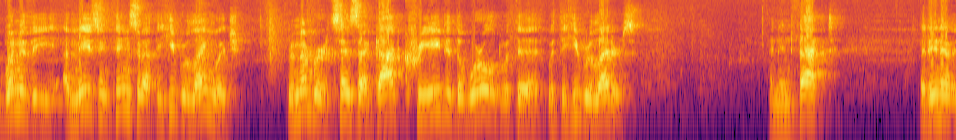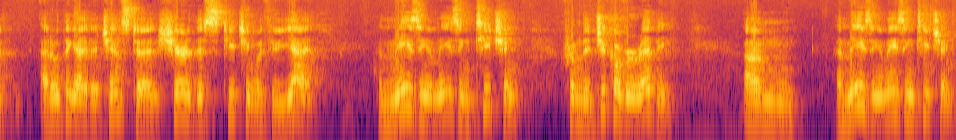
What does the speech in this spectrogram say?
one of the amazing things about the Hebrew language, remember, it says that God created the world with the with the Hebrew letters. And in fact, I didn't have, I don't think I had a chance to share this teaching with you yet. Amazing, amazing teaching from the Jikover Rebbe. Um, amazing, amazing teaching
